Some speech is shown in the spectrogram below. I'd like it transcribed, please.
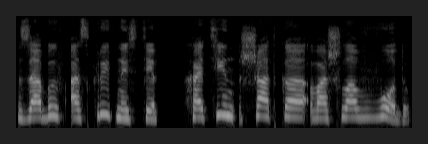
забыв о скрытности, Хатин шатко вошла в воду.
